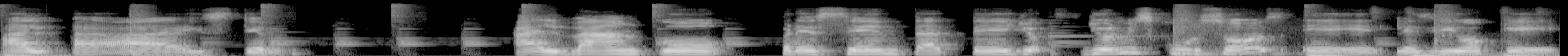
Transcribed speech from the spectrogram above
al, este, al banco, preséntate. Yo, yo en mis cursos eh, les digo que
